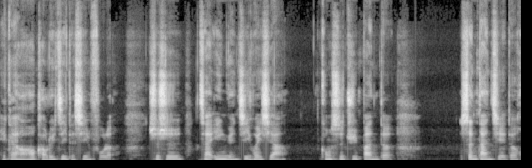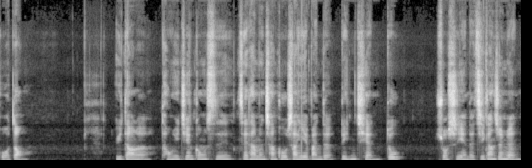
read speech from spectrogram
也该好好考虑自己的幸福了。此时，在因缘机会下，公司举办的圣诞节的活动，遇到了同一间公司在他们仓库上夜班的林浅都所饰演的吉冈真人。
